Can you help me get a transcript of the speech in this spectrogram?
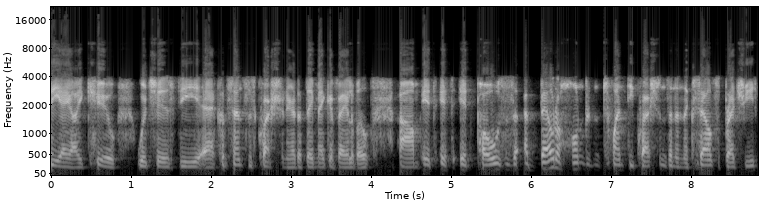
CAIQ, which is the uh, consensus questionnaire that they make available. Um, it, it, it poses about 120 questions in an Excel spreadsheet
